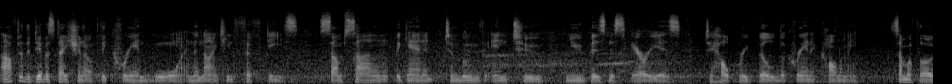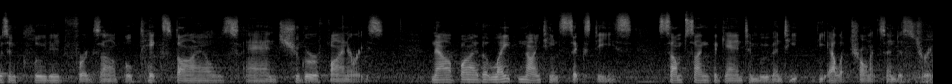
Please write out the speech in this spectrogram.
After the devastation of the Korean War in the 1950s, Samsung began to move into new business areas to help rebuild the Korean economy. Some of those included, for example, textiles and sugar refineries. Now, by the late 1960s, Samsung began to move into the electronics industry.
